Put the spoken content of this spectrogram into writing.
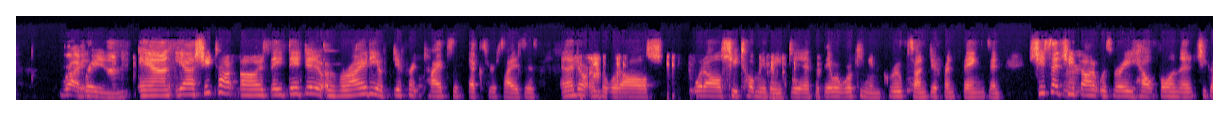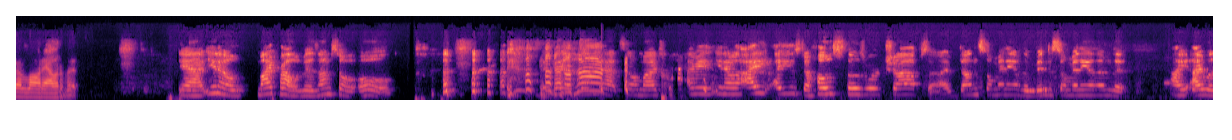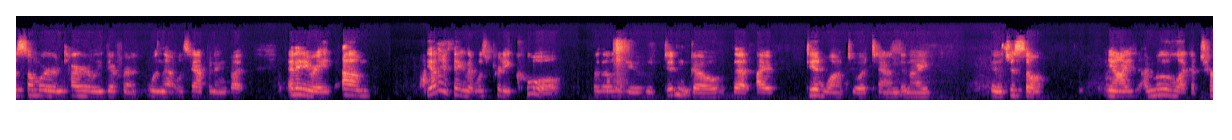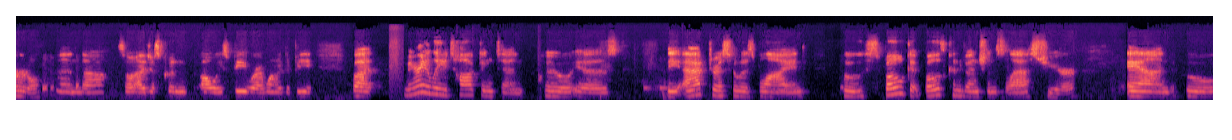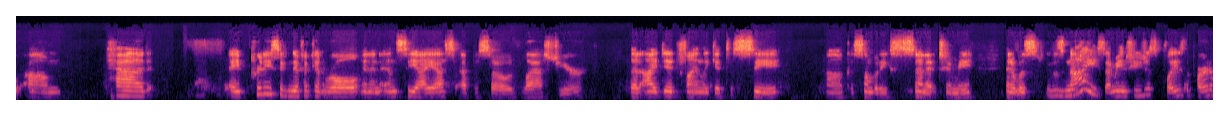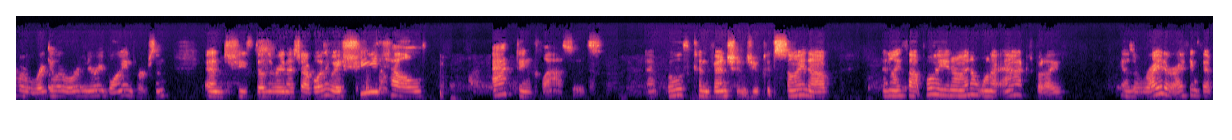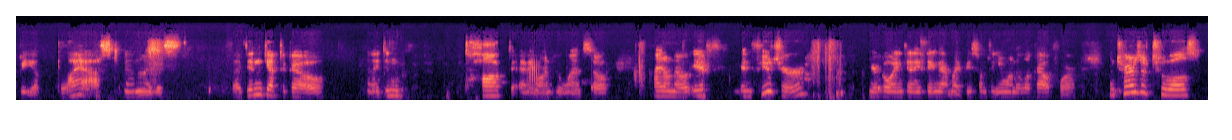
right? ran, and yeah, she talked. Uh, they they did a variety of different types of exercises, and I don't remember what all sh- what all she told me they did, but they were working in groups on different things, and she said she Right. thought it was very helpful, and then she got a lot out of it. Yeah, you know, my problem is I'm so old. That so much. I mean, you know, I, I used to host those workshops. I've done so many of them, been to so many of them that I, I was somewhere entirely different when that was happening. But at any rate, um, the other thing that was pretty cool for those of you who didn't go that I did want to attend, and I, it was just so you know, I, I move like a turtle, and uh, so I just couldn't always be where I wanted to be. But Marilee Talkington, who is the actress who is blind, who spoke at both conventions last year, and who um, had a pretty significant role in an NCIS episode last year that I did finally get to see uh, because somebody sent it to me and it was it was nice. I mean, she just plays the part of a regular, ordinary blind person, and she does a very nice job. Well, anyway, she held acting classes at both conventions. You could sign up, and I thought, boy, you know, I don't want to act, but I, as a writer, I think that'd be a blast. And I was, I didn't get to go, and I didn't talk to anyone who went. So I don't know if in future you're going to anything, that might be something you want to look out for. In terms of tools,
